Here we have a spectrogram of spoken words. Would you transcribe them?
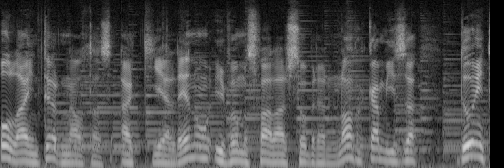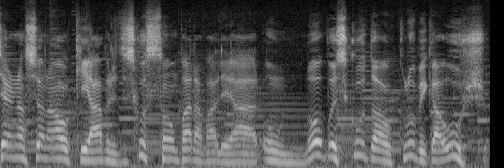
Olá internautas, aqui é Lennon e vamos falar sobre a nova camisa do Internacional que abre discussão para avaliar um novo escudo ao Clube Gaúcho.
